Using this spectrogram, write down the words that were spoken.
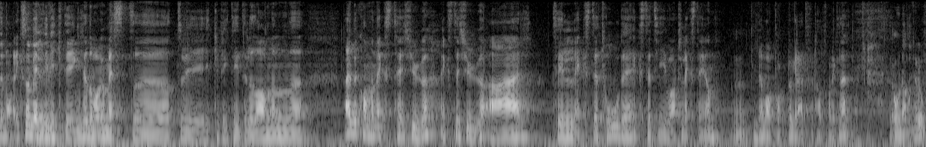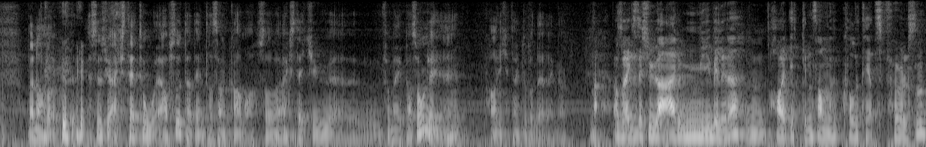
Det var ikke så veldig viktig, egentlig. Det var jo mest eh, at vi ikke fikk tid til det da. Men eh, nei, det kom en XT20. XT20 er til XT2 det XT10 var til XT1. Det var kort og greit fortalt, var det ikke det? Jo da. Men altså, jeg syns jo XT2 er absolutt et interessant kamera. Så XT20 eh, for meg personlig eh, har ikke tenkt å vurdere engang. Nei, altså XT20 er mye billigere. Har ikke den samme kvalitetsfølelsen,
